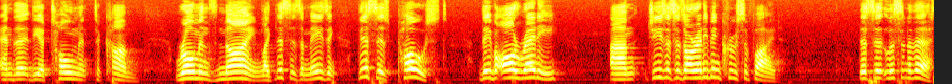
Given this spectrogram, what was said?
and the, the atonement to come. Romans 9, like this is amazing. This is post. They've already, um, Jesus has already been crucified. This is, listen to this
